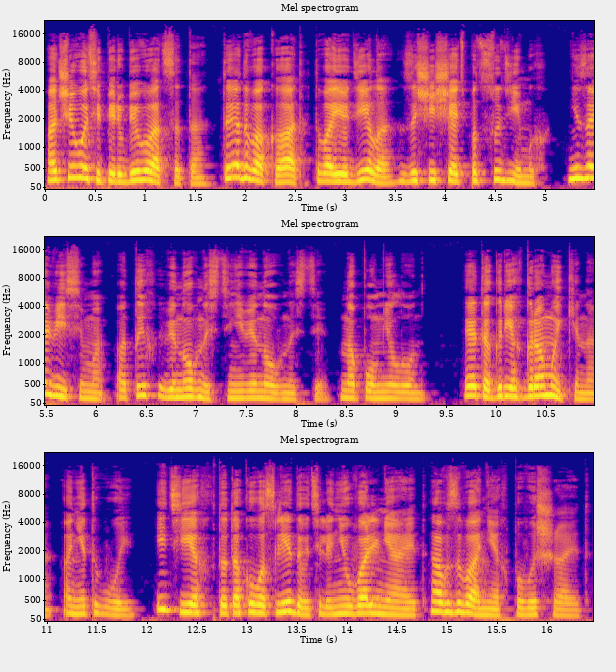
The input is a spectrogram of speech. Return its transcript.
«А чего теперь убиваться-то? Ты адвокат, твое дело – защищать подсудимых, независимо от их виновности-невиновности», – напомнил он. «Это грех Громыкина, а не твой. И тех, кто такого следователя не увольняет, а в званиях повышает».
